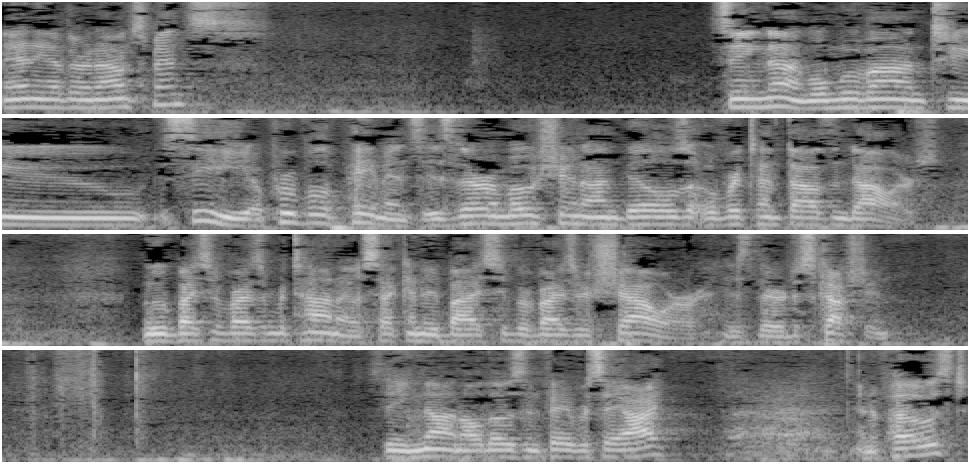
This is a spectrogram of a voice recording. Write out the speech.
any other announcements? Seeing none, we'll move on to C, approval of payments. Is there a motion on bills over $10,000? Moved by Supervisor Matano, seconded by Supervisor Schauer. Is there discussion? Seeing none, all those in favor say aye. And opposed?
